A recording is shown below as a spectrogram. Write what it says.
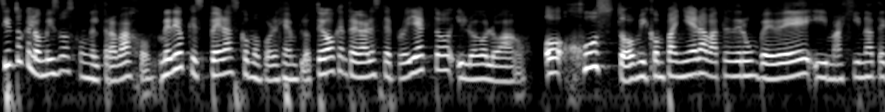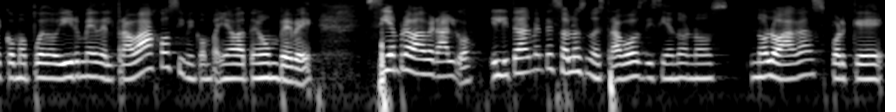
Siento que lo mismo es con el trabajo. Medio que esperas como, por ejemplo, tengo que entregar este proyecto y luego lo hago. O justo mi compañera va a tener un bebé imagínate cómo puedo irme del trabajo si mi compañera va a tener un bebé. Siempre va a haber algo. Y literalmente solo es nuestra voz diciéndonos, no lo hagas porque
